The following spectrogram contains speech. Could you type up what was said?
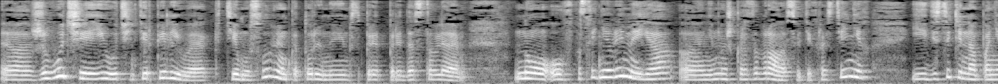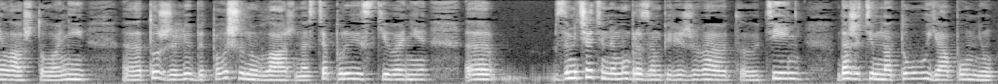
Э, живучее и очень терпеливое к тем условиям, которые мы им предоставляем. Но в последнее время я э, немножко разобралась в этих растениях и действительно поняла, что они тоже любят повышенную влажность, опрыскивание, замечательным образом переживают э, тень, даже темноту. Я помню,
